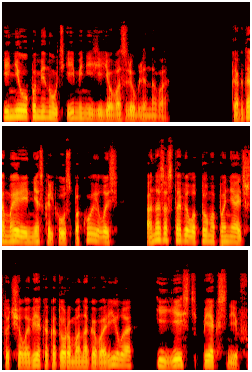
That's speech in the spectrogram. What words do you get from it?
и не упомянуть имени ее возлюбленного. Когда Мэри несколько успокоилась, она заставила Тома понять, что человек, о котором она говорила, и есть Пекснев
